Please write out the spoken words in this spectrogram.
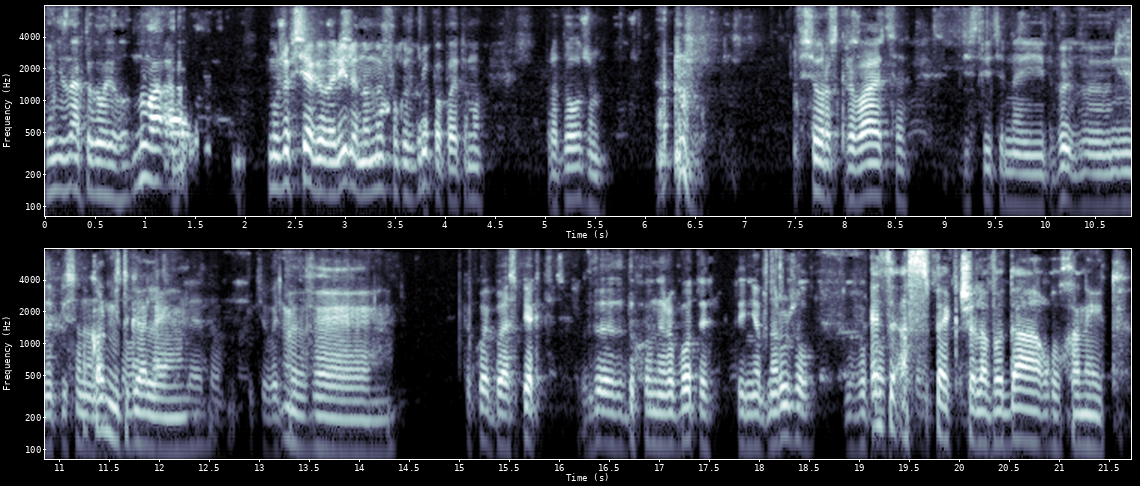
Я не знаю, кто говорил. Ну, а- а Мы уже все говорили, но мы фокус-группа, поэтому продолжим. Все раскрывается, действительно, и вы- вы- написано... הכל на מתגלה, Какой бы аспект в- духовной работы ты не обнаружил в вопросе? אספקט של עבודה רוחנית.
